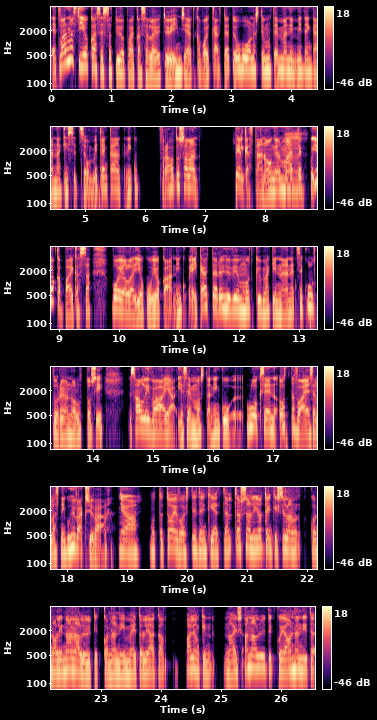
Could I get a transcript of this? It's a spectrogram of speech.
että varmasti jokaisessa työpaikassa löytyy ihmisiä, jotka voi käyttäytyä huonosti, mutta en mä mitenkään näkisi, että se on mitenkään niin kuin rahoitusalan pelkästään ongelma, mm. että joka paikassa voi olla joku, joka niin kuin ei käyttäydy hyvin, mutta kyllä mäkin näen, että se kulttuuri on ollut tosi sallivaa ja, ja semmoista niin kuin luokseen ottavaa ja sellaista niin kuin hyväksyvää. Joo. Mutta toivoisi tietenkin, että tuossa oli jotenkin silloin, kun olin analyytikkona, niin meitä oli aika paljonkin naisanalyytikkoja, onhan niitä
